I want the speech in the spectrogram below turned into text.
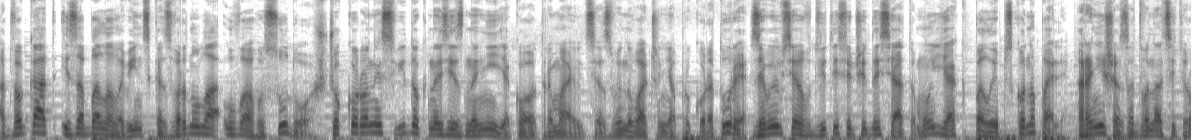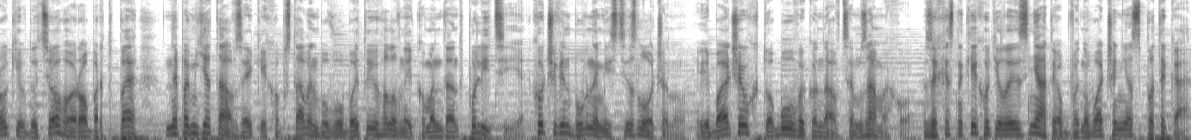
Адвокат Ізабела Левінська звернула увагу суду, що коронний свідок на зізнанні, якого тримаються звинувачення прокуратури, з'явився в 2010-му як Пилип Сконопель. Раніше за 12 років до цього Роберт П. не пам'ятав, за яких обставин був убитий головний комендант поліції, хоч він був на місці злочину, і бачив, хто був виконавцем замаху. Захисники хотіли зняти обвинувачення з ПТК.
